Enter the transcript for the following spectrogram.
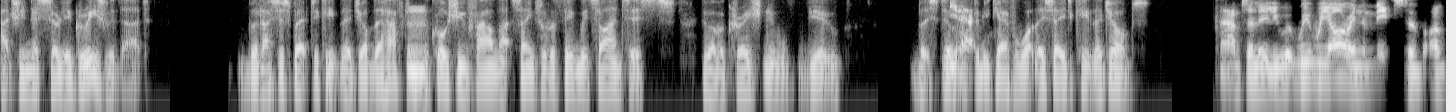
actually necessarily agrees with that. But I suspect to keep their job, they have to. Mm. And of course, you found that same sort of thing with scientists who have a creational view, but still yeah. have to be careful what they say to keep their jobs. Absolutely. We, we are in the midst of, of,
